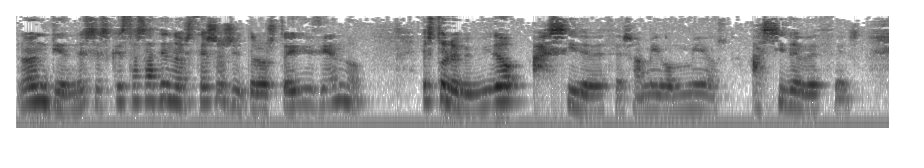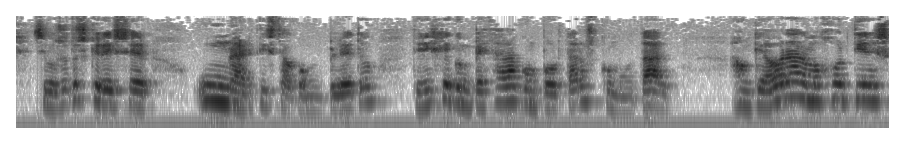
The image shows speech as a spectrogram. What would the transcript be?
¿No entiendes? Es que estás haciendo excesos y te lo estoy diciendo. Esto lo he vivido así de veces, amigos míos. Así de veces. Si vosotros queréis ser un artista completo, tenéis que empezar a comportaros como tal aunque ahora a lo mejor tienes,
